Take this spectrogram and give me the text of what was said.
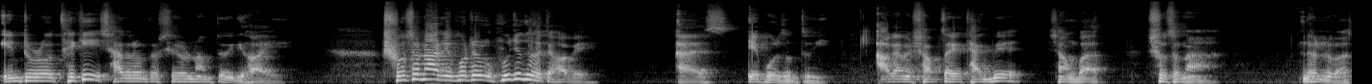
ইন্ট্রো থেকেই সাধারণত শিরোনাম তৈরি হয়। সূচনা রিপোর্টের উপযোগী হতে হবে। অ্যাজ এ পর্যন্তই। আগামী সপ্তাহে থাকবে সংবাদ সূচনা। ধন্যবাদ।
